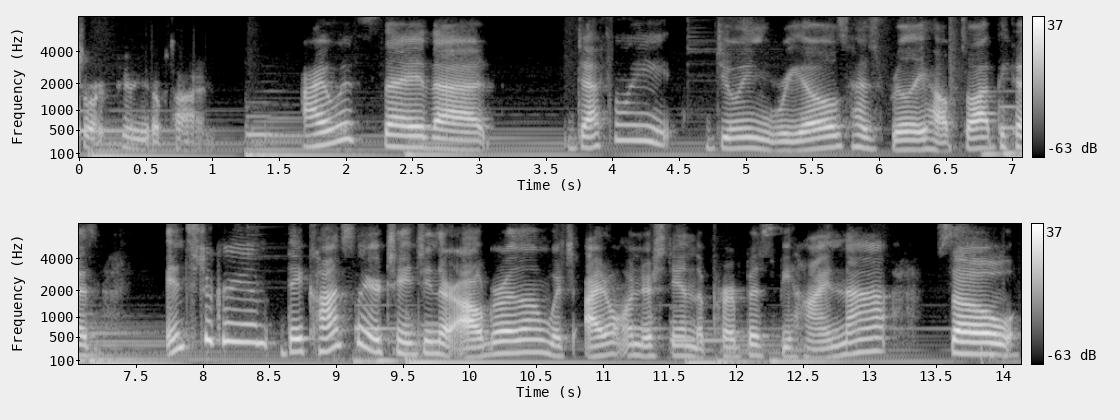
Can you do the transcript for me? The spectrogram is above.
short period of time. I would say that definitely doing reels has really helped a lot because Instagram, they constantly are changing their algorithm, which I don't understand the purpose behind that. So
